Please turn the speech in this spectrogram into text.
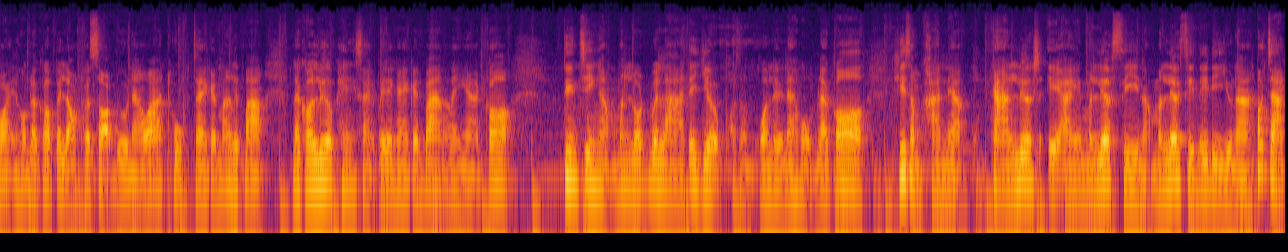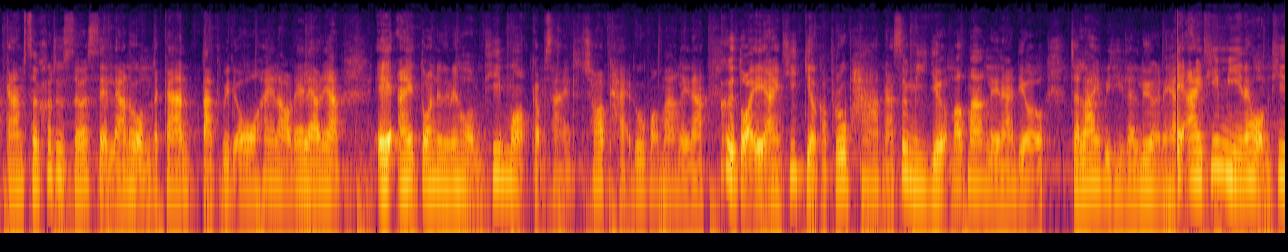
บ่อยๆนะผมแล้วก็ไปลองทดสอบดูนะว่าถูกใจกันบ้างหรือเปล่า แล้วก็เลือกเพลงใส่ไปยังไงกันบ้างอะไรเงี้ยก็ จริงๆอะมันลดเวลาได้เยอะพอสมควรเลยนะครับผมแล้วก็ที่สำคัญเนี่ยการเลือก AI มันเลือกซีนอะมันเลือกซีนได้ดีอยู่นะนอกจากการ Circle to Search เสร็จแล้วนะผมแต่การตัดวิดีโอให้เราได้แล้วเนี่ย AI ตัวหนึ่งนะผมที่เหมาะกับสายชอบถ่ายรูปมากๆเลยนะคือตัว AI ที่เกี่ยวกับรูปภาพนะซึ่งมีเยอะมากๆเลยนะ เดี๋ยวจะไล่วิธีละเรื่องนะครับ AI ที่มีนะผมที่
